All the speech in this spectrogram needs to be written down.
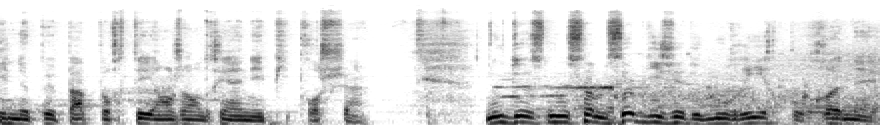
il ne peut pas porter, engendrer un épi prochain. Nous, nous sommes obligés de mourir pour renaître.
